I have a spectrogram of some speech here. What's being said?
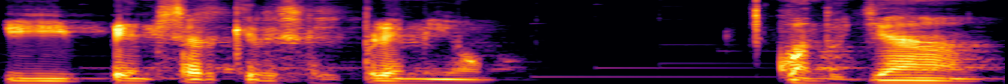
Y pensar que eres el premio cuando ya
